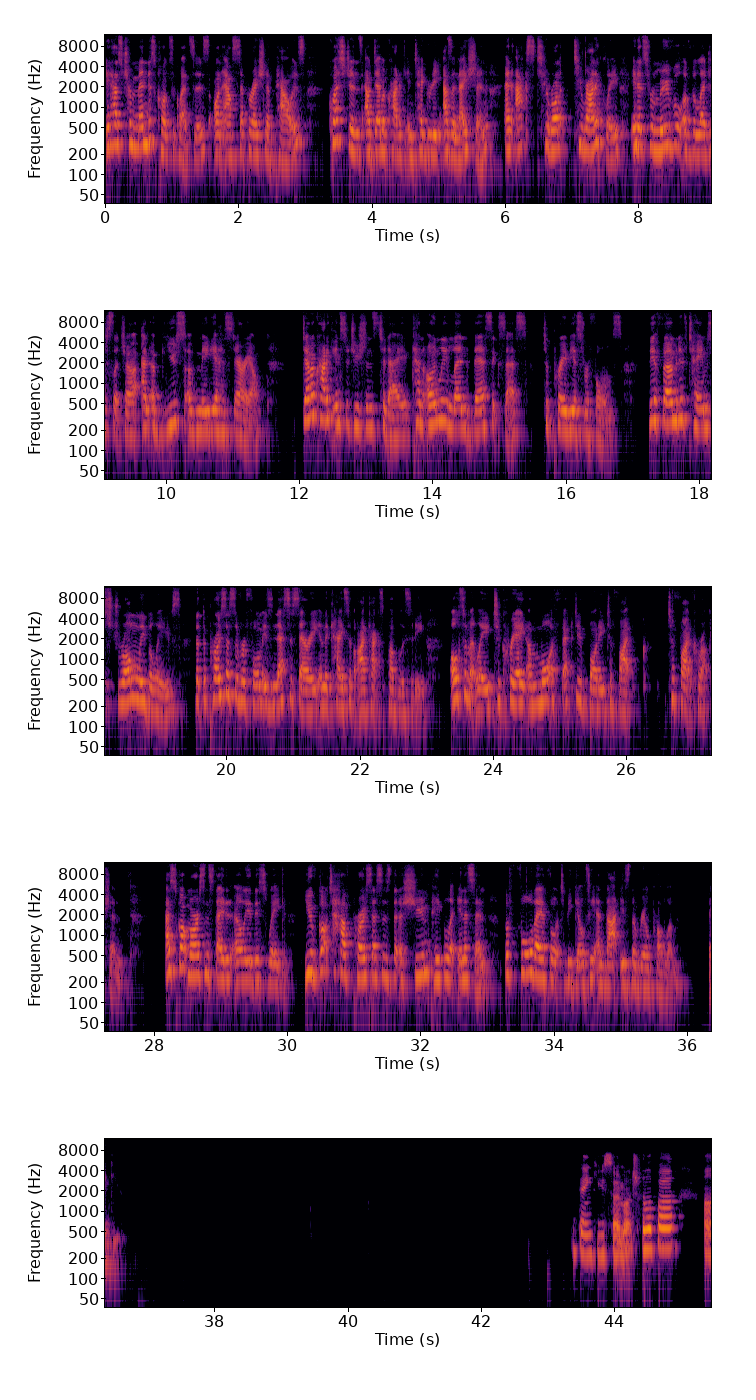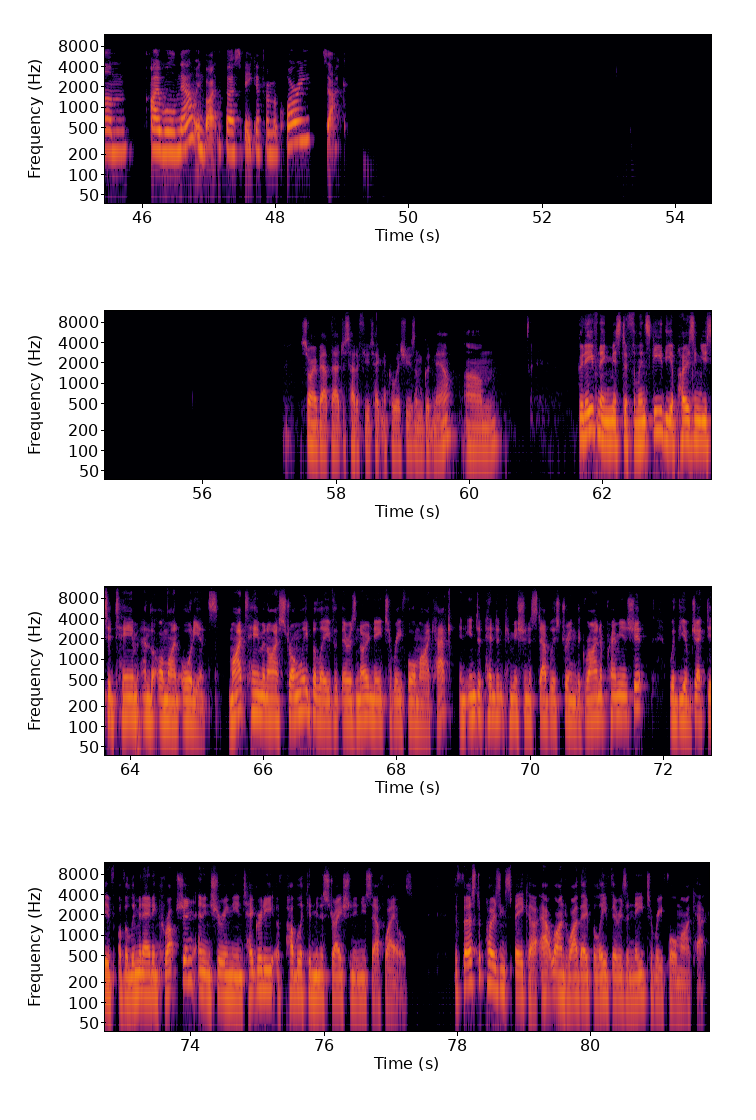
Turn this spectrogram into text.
It has tremendous consequences on our separation of powers, questions our democratic integrity as a nation, and acts tyrann tyrannically in its removal of the legislature and abuse of media hysteria. Democratic institutions today can only lend their success to previous reforms. The affirmative team strongly believes that the process of reform is necessary in the case of ICAC's publicity, ultimately to create a more effective body to fight, to fight corruption. As Scott Morrison stated earlier this week, you've got to have processes that assume people are innocent before they are thought to be guilty, and that is the real problem. Thank you. Thank you so much, Philippa. Um, I will now invite the first speaker from Macquarie, Zach. Sorry about that. Just had a few technical issues. I'm good now. Um, good evening, Mr. Falinski, the opposing USyd team and the online audience. My team and I strongly believe that there is no need to reform ICAC, an independent commission established during the Greiner premiership with the objective of eliminating corruption and ensuring the integrity of public administration in New South Wales. The first opposing speaker outlined why they believe there is a need to reform ICAC.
